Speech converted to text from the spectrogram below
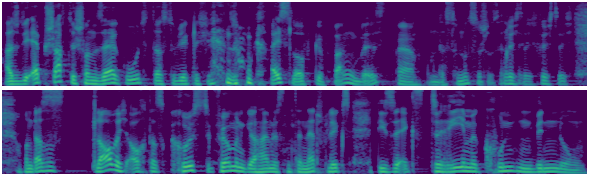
Also die App schafft es schon sehr gut, dass du wirklich in so einem Kreislauf gefangen bist, ja. um das zu nutzen schlussendlich. Richtig, richtig. Und das ist glaube ich, auch das größte Firmengeheimnis hinter Netflix, diese extreme Kundenbindung.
